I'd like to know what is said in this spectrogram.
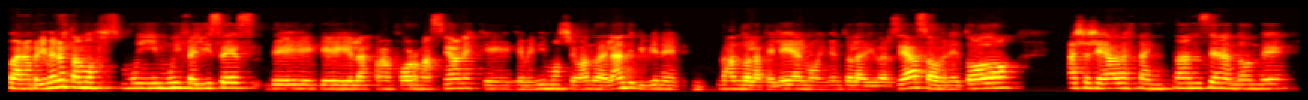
Bueno, primero estamos muy, muy felices de que las transformaciones que, que venimos llevando adelante y que viene dando la pelea al movimiento de la diversidad, sobre todo haya llegado a esta instancia en donde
